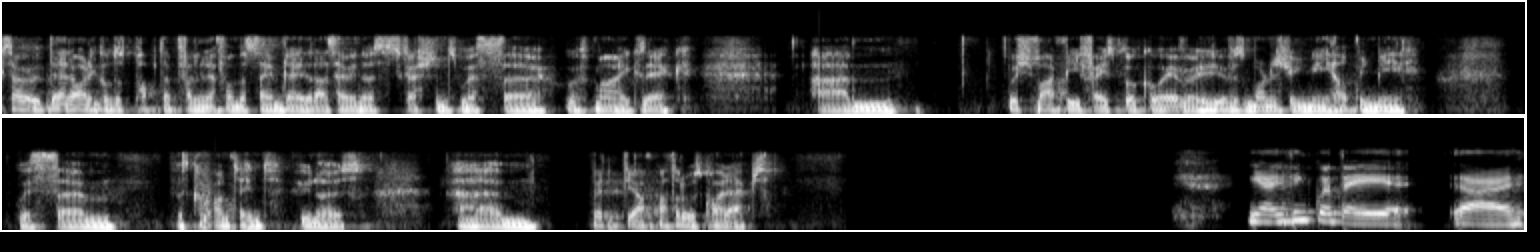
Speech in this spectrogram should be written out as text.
so that article just popped up, funny enough, on the same day that I was having those discussions with uh, with my exec. Um, which might be Facebook or whoever whoever's monitoring me, helping me with um, with content. Who knows? Um, but yeah, I thought it was quite apt. Yeah, I think what they uh,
